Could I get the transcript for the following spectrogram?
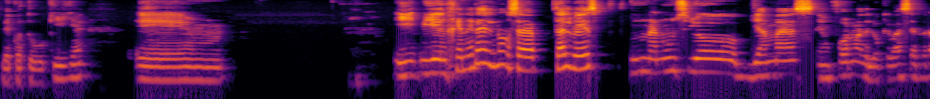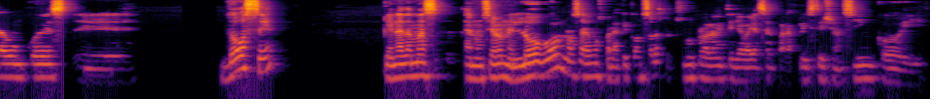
de Cotubuquilla. Eh, y, en general, ¿no? O sea, tal vez un anuncio ya más en forma de lo que va a ser Dragon Quest 12, eh, que nada más anunciaron el logo, no sabemos para qué consolas, pero muy probablemente ya vaya a ser para PlayStation 5 y,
